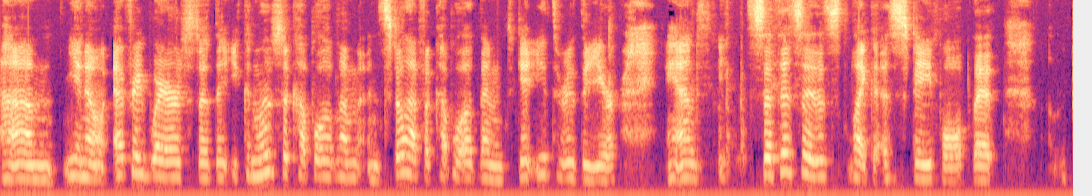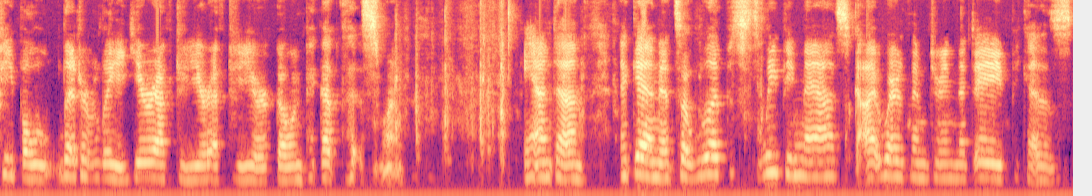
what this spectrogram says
um, you know, everywhere so that you can lose a couple of them and still have a couple of them to get you through the year. And so this is like a staple that people literally year after year after year go and pick up this one. And um, again, it's a lip sleeping mask. I wear them during the day because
